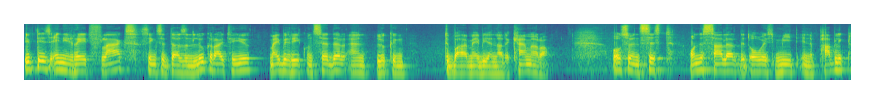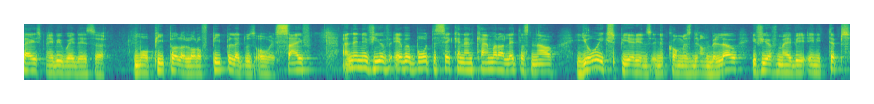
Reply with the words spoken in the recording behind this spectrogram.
If there's any red flags, things that doesn't look right to you, maybe reconsider and looking to buy maybe another camera. Also insist on the seller that always meet in a public place, maybe where there's a more people, a lot of people, it was always safe. And then if you've ever bought a second-hand camera, let us know your experience in the comments down below if you have maybe any tips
